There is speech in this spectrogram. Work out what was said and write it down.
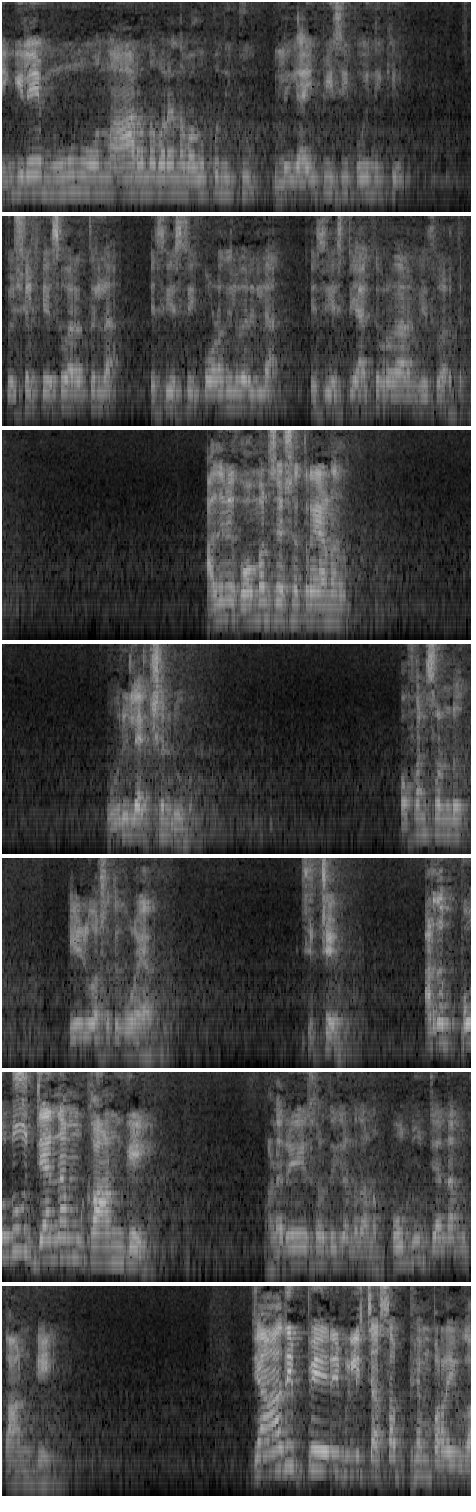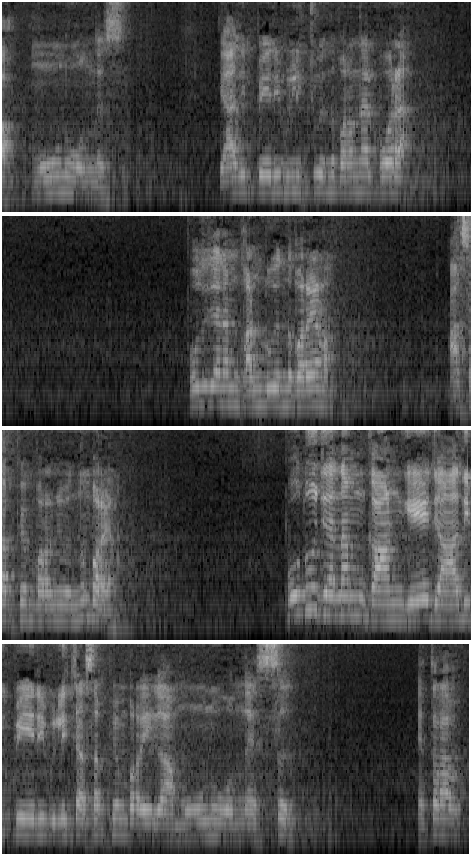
എങ്കിലേ മൂന്ന് ഒന്ന് ആറെന്ന് പറയുന്ന വകുപ്പ് നിൽക്കൂ. ഇല്ലെങ്കിൽ ഐ പി സി പോയി നിൽക്കും. സ്പെഷ്യൽ കേസ് വരത്തില്ല. എസ് സി എസ് ടി കോടതിയിൽ വരില്ല. S C S T act പ്രകാരം കേസ് വരത്തില്ല. അതിന് കോമ്പൻസേഷൻ എത്രയാണ്? ഒരു ലക്ഷം രൂപ. ഒഫൻസ് ഉണ്ട്. ഏഴ് വർഷത്തിൽ കുറയാതെ. ശിക്ഷയുണ്ട്. അടുത്ത പൊതുജനം കാണുകെ. വളരെ ശ്രദ്ധിക്കേണ്ടതാണ് പൊതുജനം കാണുകെ. ജാതിപ്പേര് വിളിച്ച് അസഭ്യം പറയുക മൂന്ന് ഒന്ന് എസ് ജാതിപ്പേര് വിളിച്ചു എന്ന് പറഞ്ഞാൽ പോരാ. പൊതുജനം കണ്ടു എന്ന് പറയണം അസഭ്യം പറഞ്ഞു എന്നും പറയണം. പൊതുജനം കാണുകെ ജാതിപ്പേര് വിളിച്ച് അസഭ്യം പറയുക മൂന്ന് ഒന്ന് എസ് എത്ര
